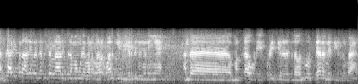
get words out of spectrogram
அந்த அடிப்படையில் அதே மாதிரி நபிசல்லா சொல்லா அவங்களுடைய வாழ்க்கையை நீங்கள் எடுத்துக்கோங்க நீங்கள் அந்த மக்காவுடைய குறைசீர் இடத்துல வந்து ஒரு பேரம் பேசிக்கிட்டு இருப்பாங்க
